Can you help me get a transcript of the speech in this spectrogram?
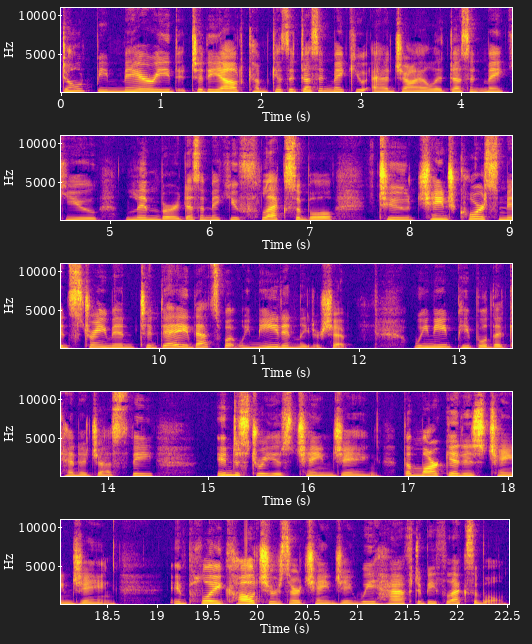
don't be married to the outcome because it doesn't make you agile, it doesn't make you limber, it doesn't make you flexible to change course midstream. And today, that's what we need in leadership. We need people that can adjust. The industry is changing, the market is changing, employee cultures are changing. We have to be flexible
